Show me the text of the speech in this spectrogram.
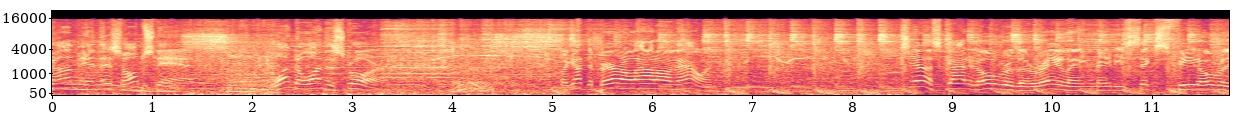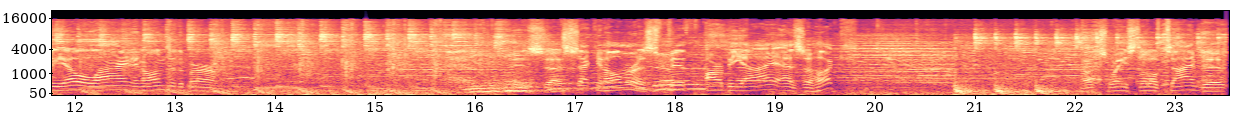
come in this homestand. One to one the score. We got the barrel out on that one. Just got it over the railing, maybe six feet over the yellow line and onto the berm. His uh, second homer, his fifth RBI as a hook. Hooks waste little time to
